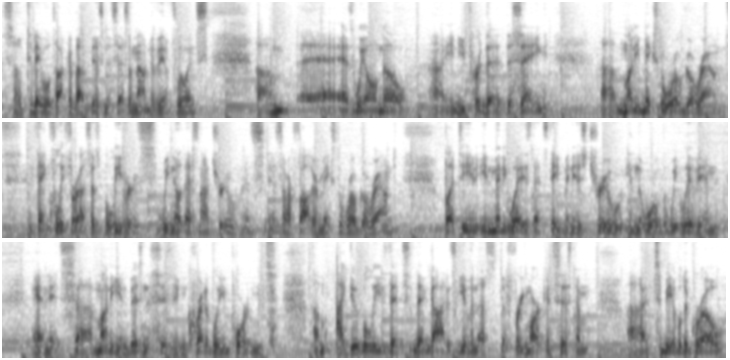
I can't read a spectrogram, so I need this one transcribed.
So today we'll talk about business as a mountain of influence. Um, as we all know, uh, and you've heard the, the saying, uh, money makes the world go round. And thankfully for us as believers, we know that's not true, as, as our Father makes the world go round. But in, in many ways, that statement is true in the world that we live in, and it's uh, money and business is incredibly important. Um, I do believe that, that God has given us the free market system uh, to be able to grow,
